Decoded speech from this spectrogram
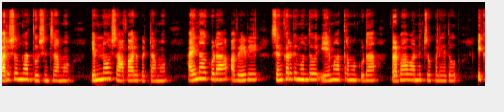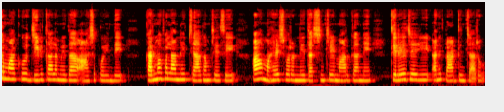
పరుషంగా దూషించాము. ఎన్నో శాపాలు పెట్టాము. అయినా కూడా అవేవి శంకరుడి ముందు ఏమాత్రము కూడా ప్రభావాన్ని చూపలేదు. ఇక మాకు జీవితాల మీద ఆశపోయింది కర్మఫలాన్ని త్యాగం చేసి ఆ మహేశ్వరుణ్ణి దర్శించే మార్గాన్ని తెలియజేయి అని ప్రార్థించారు.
